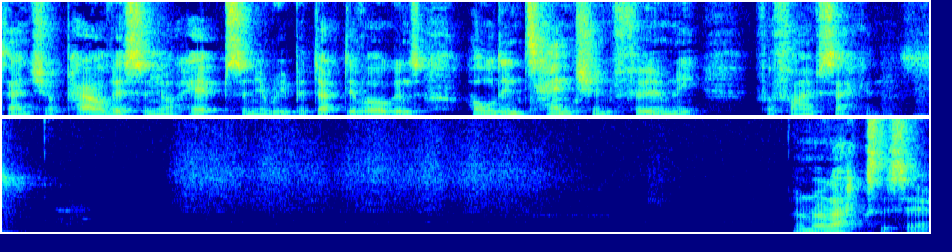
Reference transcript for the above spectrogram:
Tense your pelvis and your hips and your reproductive organs, holding tension firmly for five seconds. Relax this area.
